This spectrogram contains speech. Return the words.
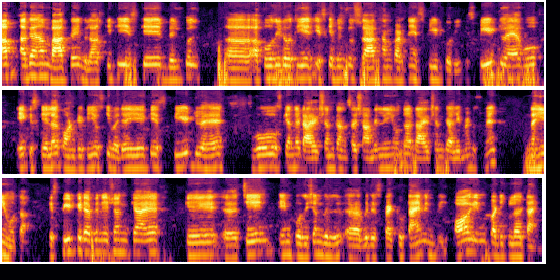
अब अगर हम बात करें वेलोसिटी की, इसके बिल्कुल अपोजिट होती है, इसके बिल्कुल साथ हम पढ़ते हैं स्पीड को भी। स्पीड जो है वो एक स्केलर क्वांटिटी है, उसकी वजह ये है कि स्पीड जो है वो उसके अंदर डायरेक्शन का आंसर शामिल नहीं होता डायरेक्शन का एलिमेंट उसमें नहीं होता। स्पीड की डेफिनेशन क्या है कि change in position with respect to time in और इन पर्टिकुलर टाइम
